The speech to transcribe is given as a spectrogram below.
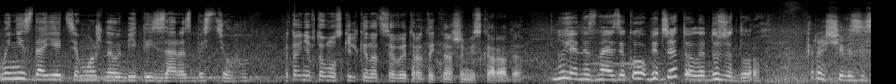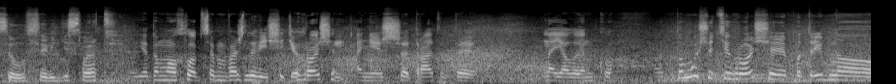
мені здається, можна обійтись зараз без цього. Питання в тому, скільки на це витратить наша міська рада. Ну я не знаю з якого бюджету, але дуже дорого. Краще в ЗСУ все відіслати. Я думаю, хлопцям важливіші ті гроші, аніж тратити на ялинку. Тому що ці гроші потрібно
